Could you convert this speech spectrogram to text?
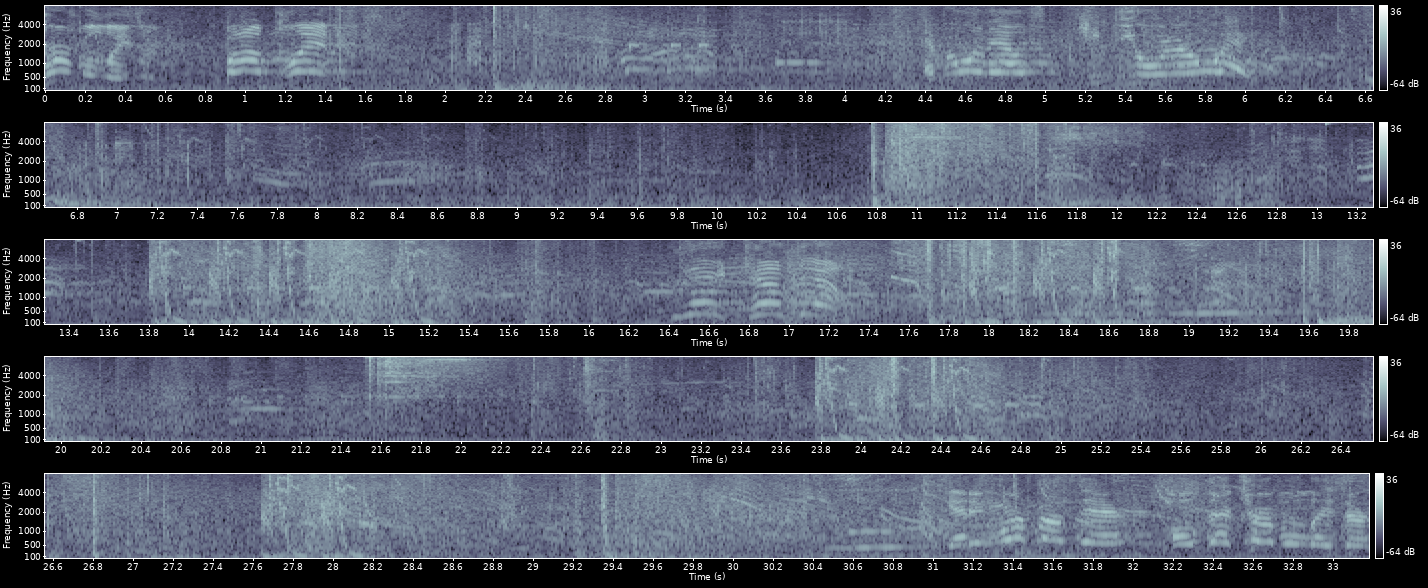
Turbo laser! Bomb planted! Everyone else, keep the order away. Out there. Hold that turbo laser.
